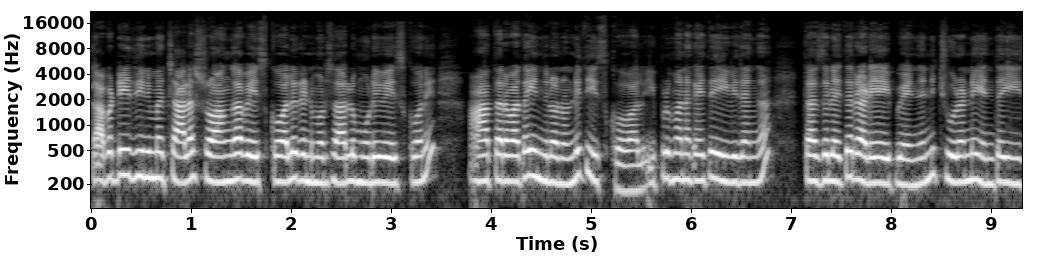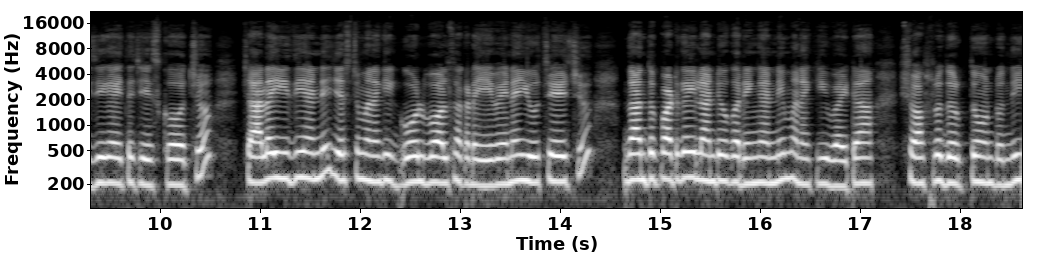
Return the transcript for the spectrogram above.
కాబట్టి దీన్ని మనం చాలా స్ట్రాంగ్గా వేసుకోవాలి. రెండు మూడు సార్లు ముడి వేసుకొని ఆ తర్వాత ఇందులో నుండి తీసుకోవాలి. ఇప్పుడు మనకైతే ఈ విధంగా తజలు అయితే రెడీ అయిపోయిందండి. చూడండి ఎంత ఈజీగా అయితే చేసుకోవచ్చో. చాలా ఈజీ అండి. జస్ట్ మనకి గోల్డ్ బాల్స్ అక్కడ ఏవైనా యూజ్ చేయొచ్చు. దాంతోపాటుగా ఇలాంటి ఒక రింగ్ అండి మనకి బయట షాప్స్లో దొరుకుతూ ఉంటుంది.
